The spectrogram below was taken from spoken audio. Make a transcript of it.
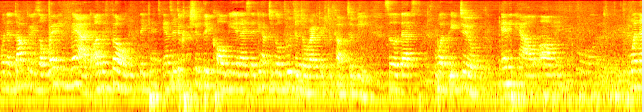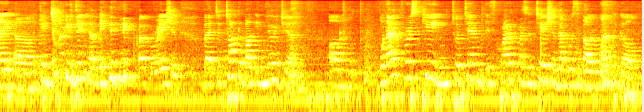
when a doctor is already mad on the phone, they can't answer the question, they call me and I said, you have to go through the director to come to me. So that's what they do. Anyhow, um, when I uh, came to we didn't have any preparation. But to talk about Imuregen, um, when I first came to attend this product presentation, that was about a month ago,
